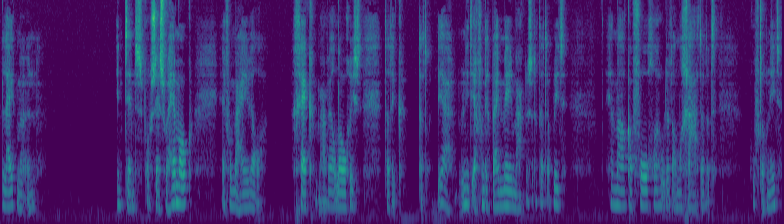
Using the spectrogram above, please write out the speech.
lijkt me een intens proces voor hem ook. En voor mij wel gek, maar wel logisch dat ik dat ja, niet echt van dichtbij meemaak. Dus dat ik dat ook niet helemaal kan volgen hoe dat allemaal gaat. En dat hoeft ook niet.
